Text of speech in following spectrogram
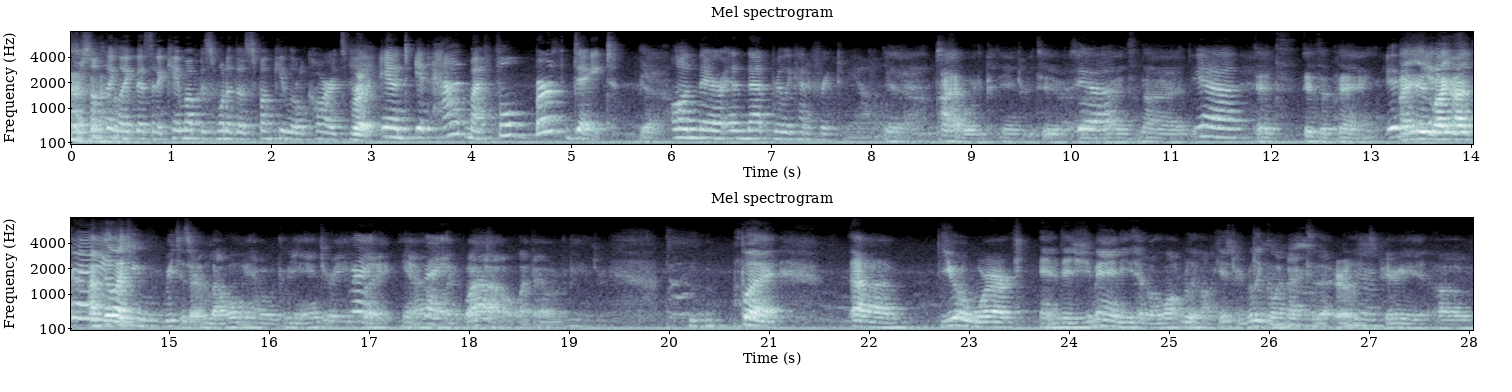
or something like this, and it came up as one of those funky little cards. Right. And it had my full birth date yeah. on there, and that really kind of freaked me out. Yeah, bit. I have a Wikipedia entry too. So yeah. It's not. Yeah. It's it's a thing. It, like, it's it like I, thing. I feel like you reach a certain level when you have a Wikipedia entry. Right. Like, you know, right. like wow, like I have a Wikipedia entry. but. Um, your work in digital humanities has a long, really long history, really going back to the Mm-hmm. earliest Mhm. period of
